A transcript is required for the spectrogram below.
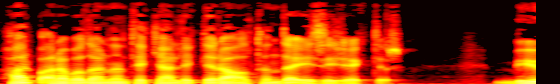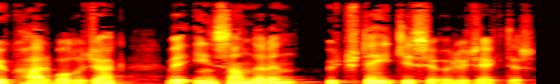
harp arabalarının tekerlekleri altında ezecektir. Büyük harp olacak ve insanların üçte ikisi ölecektir.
